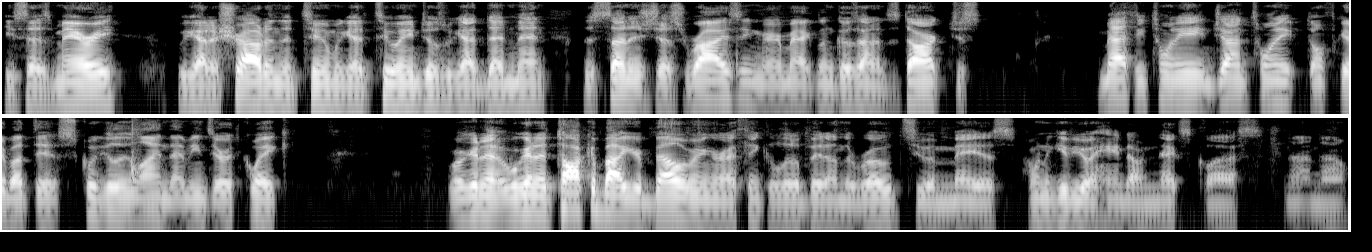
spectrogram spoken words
He says, Mary, we got a shroud in the tomb. We got two angels. We got dead men. The sun is just rising. Mary Magdalene goes out. It's dark. Just Matthew 28 and John 20. Don't forget about the squiggly line. That means earthquake. We're gonna we're gonna talk about your bell ringer. I think a little bit on the road to Emmaus. I'm gonna give you a handout next class, not now.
